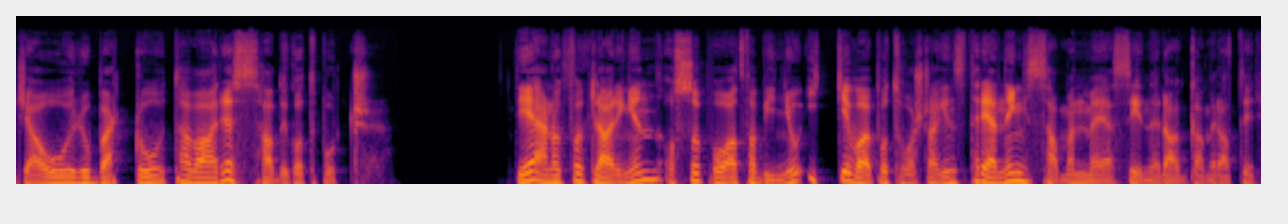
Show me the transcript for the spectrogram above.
Jao Roberto Tavares, hadde gått bort. Det er nok forklaringen også på at Fabinho ikke var på torsdagens trening sammen med sine lagkamerater.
